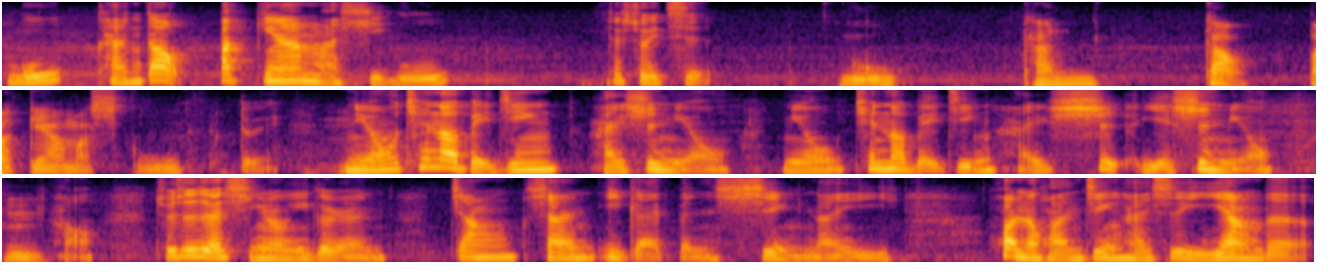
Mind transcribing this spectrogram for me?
牛牵到北京嘛是牛。再说一次，牛牵到北京嘛是牛。对，牛牵到北京还是牛，牛牵到北京还是也是牛。嗯，好，就是在形容一个人。江山易改，本性难移。换了环境还是一样的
